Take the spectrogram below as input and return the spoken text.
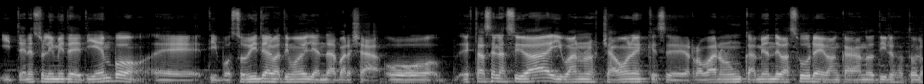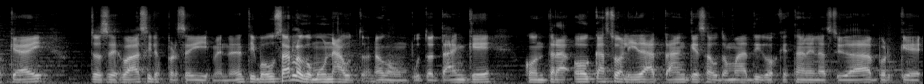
y tenés un límite de tiempo, eh, tipo, subite al batimóvil y anda para allá. O estás en la ciudad y van unos chabones que se robaron un camión de basura y van cagando tiros a todos los que hay. Entonces vas y los perseguís, ¿me entendés? Tipo, usarlo como un auto, ¿no? Como un puto tanque contra, o casualidad, tanques automáticos que están en la ciudad porque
